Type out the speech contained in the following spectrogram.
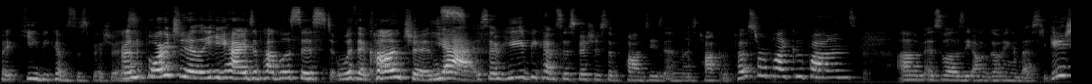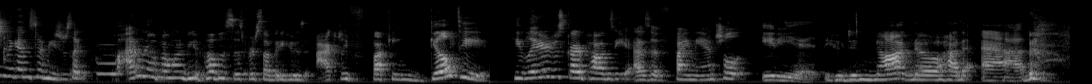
but he becomes suspicious. Unfortunately, he hires a publicist with a conscience. Yeah, so he becomes suspicious of Ponzi's endless talk of post reply coupons, um, as well as the ongoing investigation against him. He's just like, "Mm, I don't know if I want to be a publicist for somebody who's actually fucking guilty. He later described Ponzi as a financial idiot who did not know how to add.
